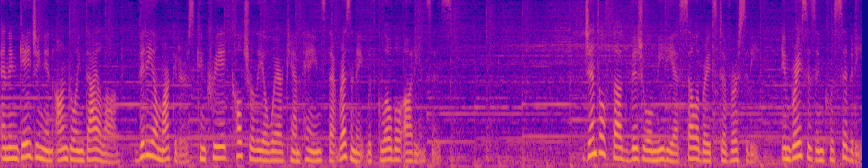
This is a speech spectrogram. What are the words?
and engaging in ongoing dialogue, video marketers can create culturally aware campaigns that resonate with global audiences. Gentle Thug Visual Media celebrates diversity, embraces inclusivity,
